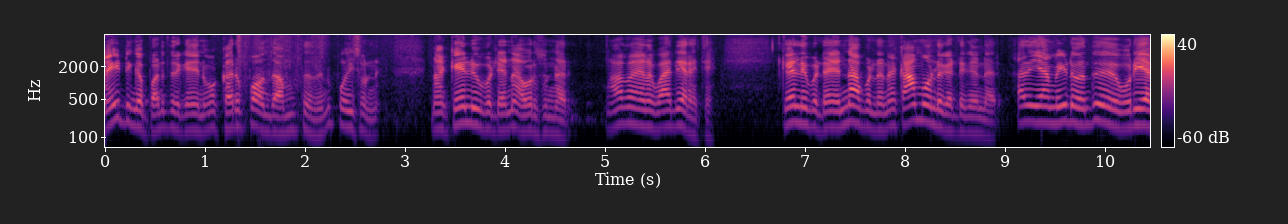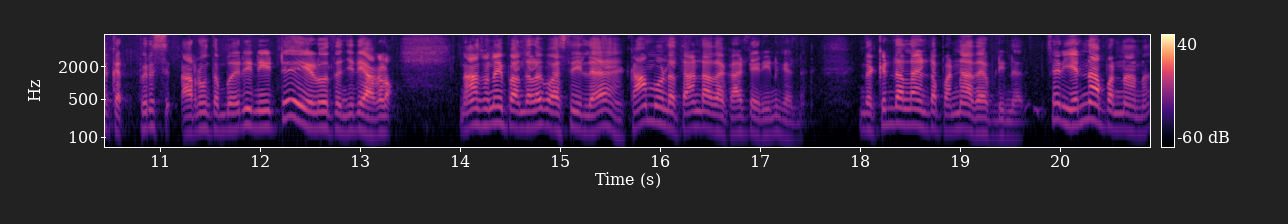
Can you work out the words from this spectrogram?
நைட்டு இங்கே படுத்திருக்கேன் என்னமோ கருப்பாக வந்து அமுத்துதுன்னு போய் சொன்னேன். நான் கேள்விப்பட்டேன்னு அவர் சொன்னார். அதான் எனக்கு வாத்தியாராச்சே கேள்விப்பட்டேன். என்ன பண்ணேன்னா காம்பவுண்டு கட்டுங்கன்னார். அது என் வீடு வந்து ஒரு ஏக்கர் பெருசு. அறநூற்றம்பது அடி நீட்டு எழுபத்தஞ்சு அடி அகலம். நான் சொன்னேன் இப்போ அந்தளவுக்கு வசதி இல்லை. காம்பவுண்டை தாண்டாத காட்டேரின்னு கேட்டேன். இந்த கிண்டல்லாம் என்கிட்ட பண்ணாத அப்படின்னாரு. சரி என்ன பண்ணான்னா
